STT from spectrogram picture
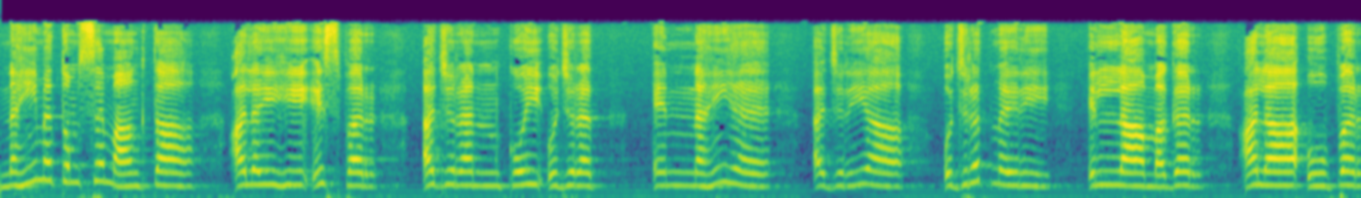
نہیں میں تم سے مانگتا، علیہ اس پر اجرن کوئی اجرت ان نہیں ہے اجریہ اجرت میری اللہ مگر علا اوپر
